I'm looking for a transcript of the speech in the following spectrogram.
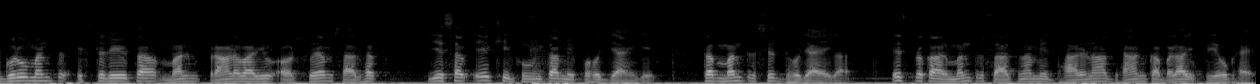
गुरु मंत्र इष्ट देवता मन, प्राणवायु और स्वयं साधक, ये सब एक ही भूमिका में पहुँच जाएँगे, तब मंत्र सिद्ध हो जाएगा। इस प्रकार मंत्र साधना में धारणा, ध्यान का बड़ा उपयोग है।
